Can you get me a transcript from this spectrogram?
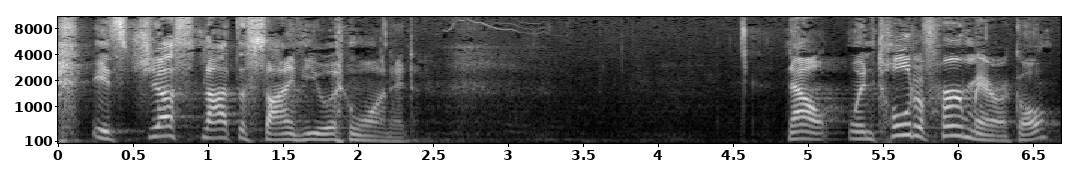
It's just not the sign he would have wanted. Now, when told of her miracle,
